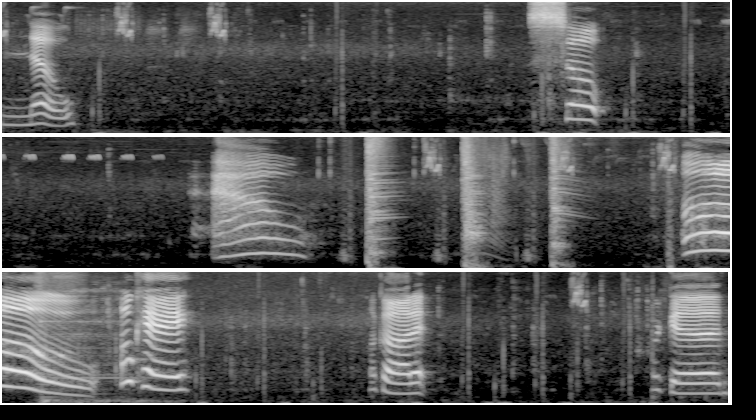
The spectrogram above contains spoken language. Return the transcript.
No. So, Ow. Oh, okay. I got it. We're good.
